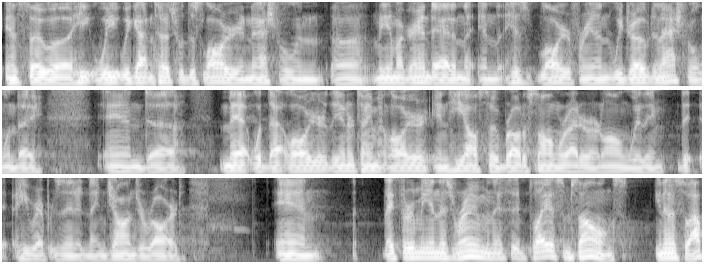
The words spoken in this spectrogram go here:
and so uh, he we we got in touch with this lawyer in Nashville, and uh, me and my granddad and the, and the, his lawyer friend we drove to Nashville one day, and. Uh, Met with that lawyer, the entertainment lawyer, and he also brought a songwriter along with him that he represented named John Gerard. And they threw me in this room and they said, play us some songs. You know, so I,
